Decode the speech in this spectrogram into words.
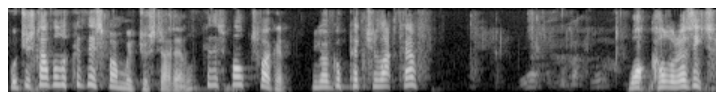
But just have a look at this van we've just had in. Look at this Volkswagen. You got a good picture of that, Kev? Yeah, I'll go back to it. What colour is it?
